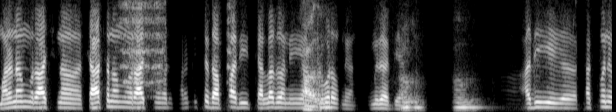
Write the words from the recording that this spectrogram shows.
మరణం రాసిన శాసనం రాసిన వాడు మరణిస్తే తప్ప అది చెల్లదు అని అక్కడ. కూడా ఉంది అన్న తొమ్మిదో అధ్యాయం. అది తక్కువని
